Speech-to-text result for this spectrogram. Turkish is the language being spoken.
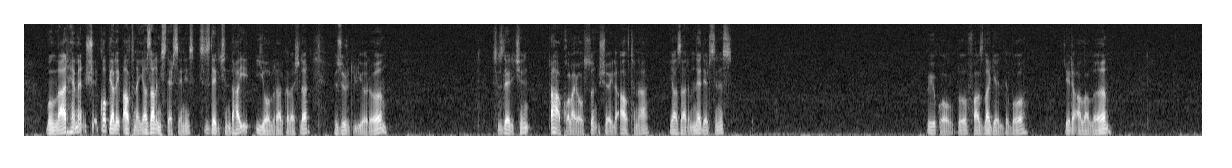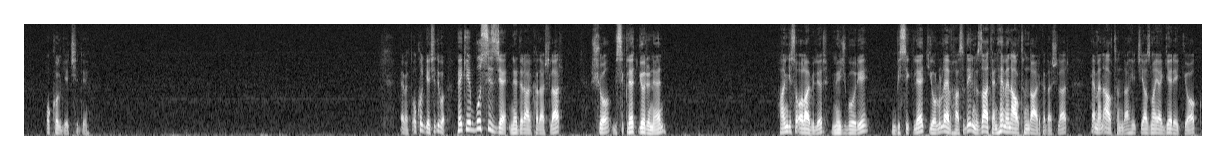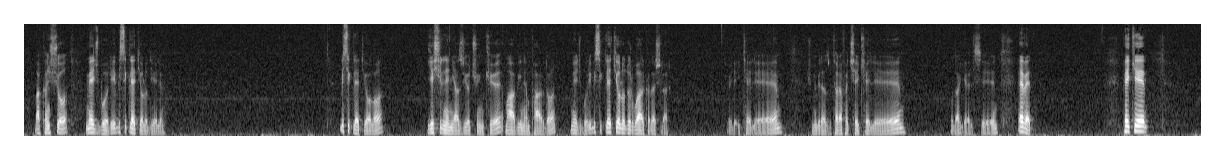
Bunlar hemen şu kopyalayıp altına yazalım isterseniz. Sizler için daha iyi, iyi olur arkadaşlar. Özür diliyorum. Sizler için daha kolay olsun. Şöyle altına yazarım. Ne dersiniz? Büyük oldu. Fazla geldi bu. Geri alalım. Okul geçidi. Evet okul geçidi bu. Peki bu sizce nedir arkadaşlar? Şu bisiklet görünen hangisi olabilir? Mecburi bisiklet yolu levhası değil mi? Zaten hemen altında arkadaşlar. Hemen altında hiç yazmaya gerek yok. Bakın şu mecburi bisiklet yolu diyelim. Bisiklet yolu. Yeşille yazıyor çünkü. Maviyle pardon. Mecburi bisiklet yoludur bu arkadaşlar. Şöyle itelim. Şunu biraz bu tarafa çekelim. Bu da gelsin. Evet. Peki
